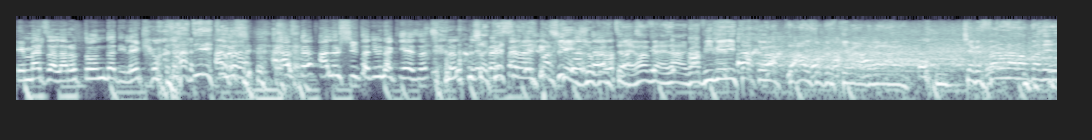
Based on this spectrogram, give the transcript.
in mezzo alla rotonda di Lecco. Aspe- all'uscita di una chiesa c'erano le Cioè, questo era il parcheggio per te, vabbè, dai, ma vi meritate un applauso perché guarda, veramente. Cioè, per fare una roba del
